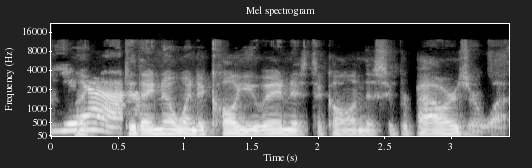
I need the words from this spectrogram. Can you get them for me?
Yeah. Like, do they know when to call you in? Is to call in the superpowers or what?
